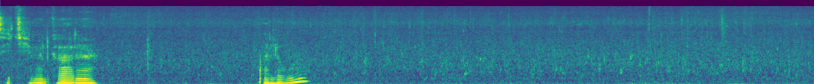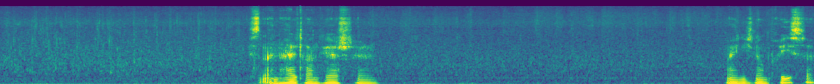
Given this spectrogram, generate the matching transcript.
sieht jemand gerade... Hallo? müssen einen Heiltrank herstellen. War ich nicht noch ein Priester?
